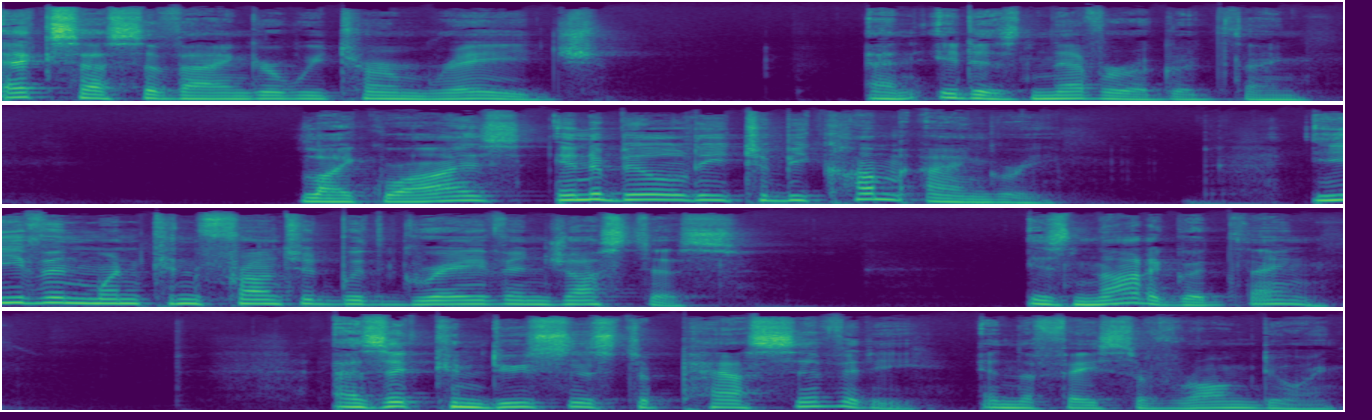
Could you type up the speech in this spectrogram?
Excess of anger we term rage, and it is never a good thing. Likewise, inability to become angry, even when confronted with grave injustice, is not a good thing, as it conduces to passivity in the face of wrongdoing.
